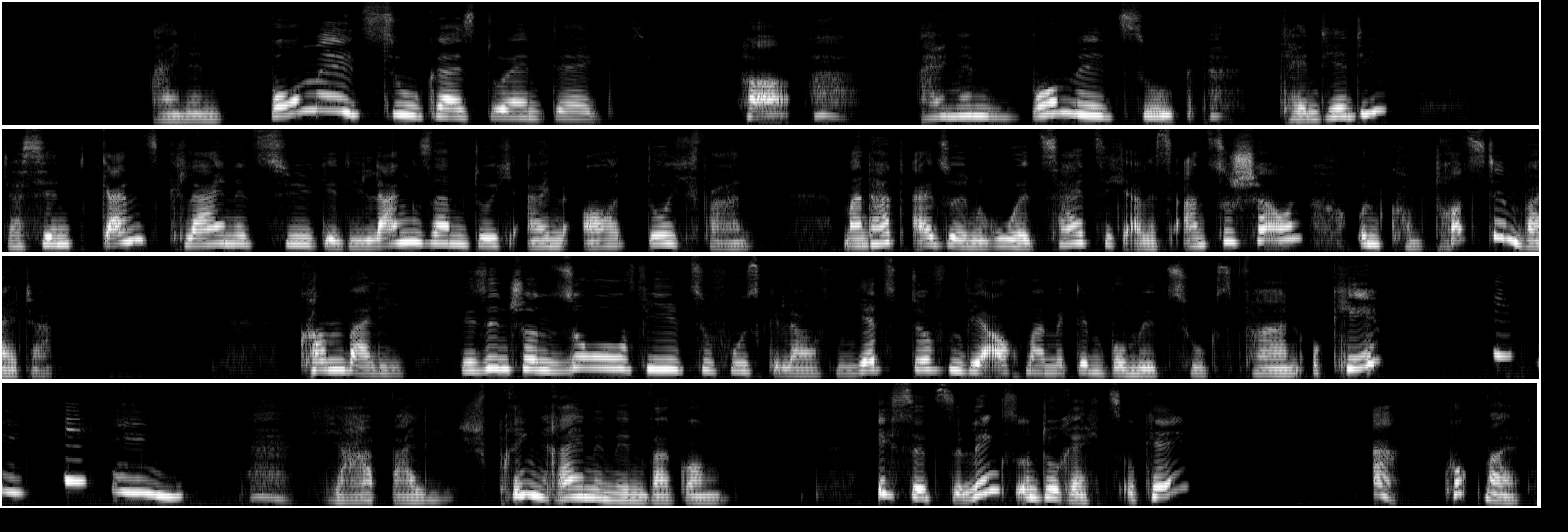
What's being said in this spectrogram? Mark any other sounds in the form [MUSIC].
Einen Bummelzug hast du entdeckt. Ha, einen Bummelzug. Kennt ihr die? Das sind ganz kleine Züge, die langsam durch einen Ort durchfahren. Man hat also in Ruhe Zeit, sich alles anzuschauen und kommt trotzdem weiter. Komm, Bali, wir sind schon so viel zu Fuß gelaufen. Jetzt dürfen wir auch mal mit dem Bummelzug fahren, okay? [LAUGHS] Ja, Bali, spring rein in den Waggon. Ich sitze links und du rechts, okay? Ah, guck mal,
